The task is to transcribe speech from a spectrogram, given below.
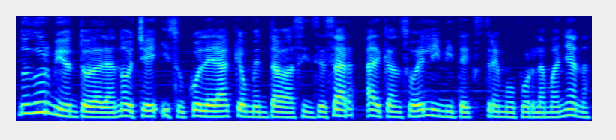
No durmió en toda la noche y su cólera, que aumentaba sin cesar, alcanzó el límite extremo por la mañana.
